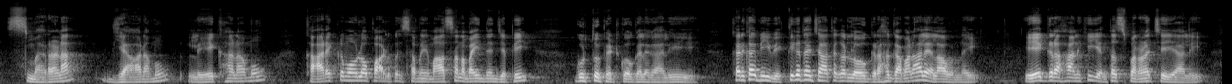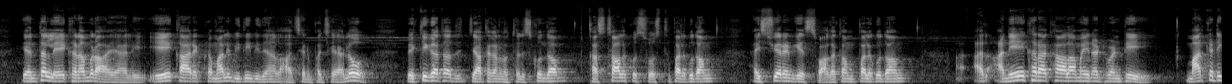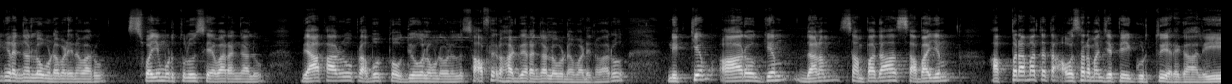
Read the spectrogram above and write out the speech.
స్మరణ ధ్యానము లేఖనము కార్యక్రమంలో పాడుకునే సమయం ఆసనమైందని చెప్పి గుర్తు పెట్టుకోగలగాలి. కనుక మీ వ్యక్తిగత జాతకంలో గ్రహ గమనాలు ఎలా ఉన్నాయి? ఏ గ్రహానికి ఎంత స్మరణ చేయాలి? ఎంత లేఖనం రాయాలి? ఏ కార్యక్రమాలు విధి విధానాలు ఆచరింపచేయాలో వ్యక్తిగత జాతకంలో తెలుసుకుందాం. కష్టాలకు స్వస్తి పలుకుదాం. ఐశ్వర్యానికి స్వాగతం పలుకుదాం. అ- అనేక రకాలమైనటువంటి మార్కెటింగ్ రంగంలో ఉండబడిన వారు స్వయం వృత్తులు సేవా రంగాలు వ్యాపారులు ప్రభుత్వ ఉద్యోగులు ఉండబడిన సాఫ్ట్వేర్ హార్డ్వేర్ రంగాల్లో ఉండబడిన వారు నిత్యం ఆరోగ్యం ధనం సంపద సభయం అప్రమత్తత అవసరమని చెప్పి గుర్తు ఎరగాలి.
